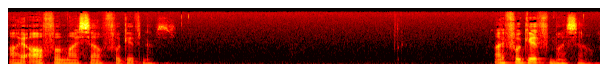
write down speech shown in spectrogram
I offer myself forgiveness. I forgive myself.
